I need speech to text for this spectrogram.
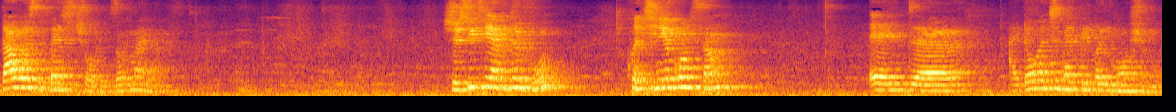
that was the best choice of my life. Je suis fière de vous. Continuez comme ça. And uh, I don't want to make people emotional.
